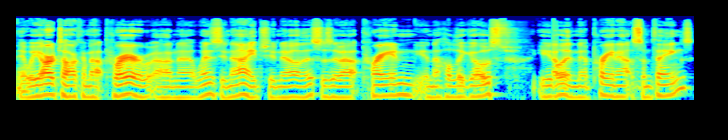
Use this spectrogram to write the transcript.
And we are talking about prayer on uh, Wednesday nights, you know. This is about praying in the Holy Ghost, you know, and uh, praying out some things.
